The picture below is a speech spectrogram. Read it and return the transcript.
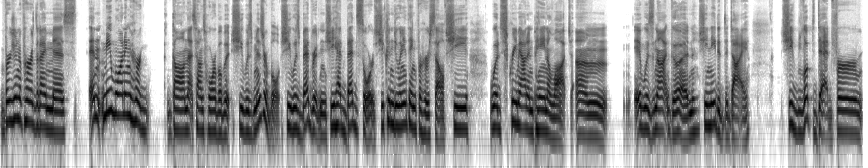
Version of her that I miss. And me wanting her gone, that sounds horrible, but she was miserable. She was bedridden. She had bed sores. She couldn't do anything for herself. She would scream out in pain a lot. Um, it was not good. She needed to die. She looked dead for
